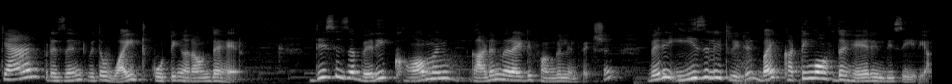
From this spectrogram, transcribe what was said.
can present with a white coating around the hair. This is a very common garden variety fungal infection, very easily treated by cutting off the hair in this area.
